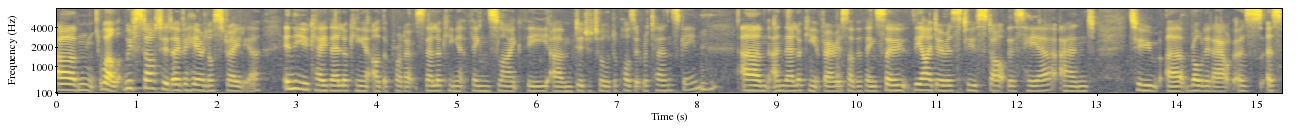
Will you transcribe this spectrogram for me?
um, well, we've started over here in Australia. In the UK, they're looking at other products. They're looking at things like the um, digital deposit return scheme, um, and they're looking at various other things. So the idea is to start this here and to uh, roll it out as, as,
